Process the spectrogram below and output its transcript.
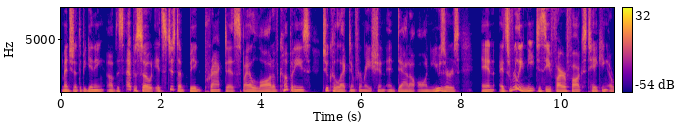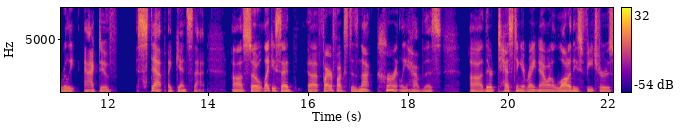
mentioned at the beginning of this episode, it's just a big practice by a lot of companies to collect information and data on users. And it's really neat to see Firefox taking a really active step against that. Uh, so, like I said, uh, Firefox does not currently have this. Uh, they're testing it right now, and a lot of these features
